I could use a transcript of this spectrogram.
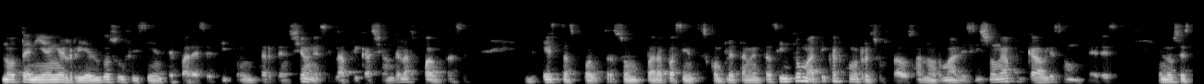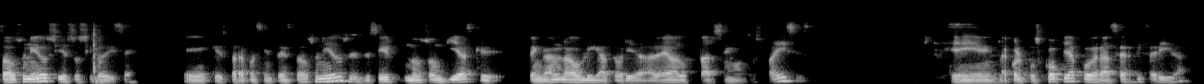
no tenían el riesgo suficiente para ese tipo de intervenciones. La aplicación de las pautas estas pautas son para pacientes completamente asintomáticas con resultados anormales y son aplicables a mujeres en los Estados Unidos y eso sí lo dice eh, que es para pacientes en Estados Unidos, es decir, no son guías que tengan la obligatoriedad de adoptarse en otros países. Eh, la colposcopia podrá ser diferida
